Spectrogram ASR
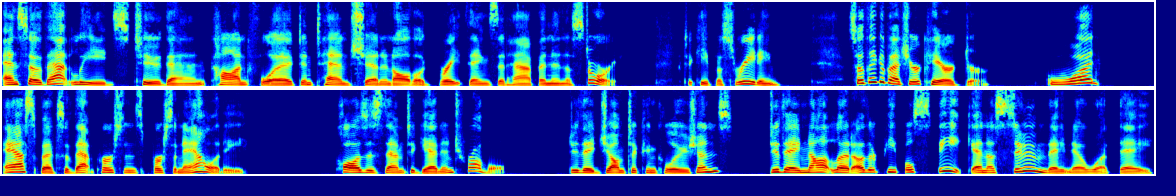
And so that leads to then conflict and tension and all the great things that happen in a story to keep us reading. So think about your character. What aspects of that person's personality causes them to get in trouble? Do they jump to conclusions? Do they not let other people speak and assume they know what they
